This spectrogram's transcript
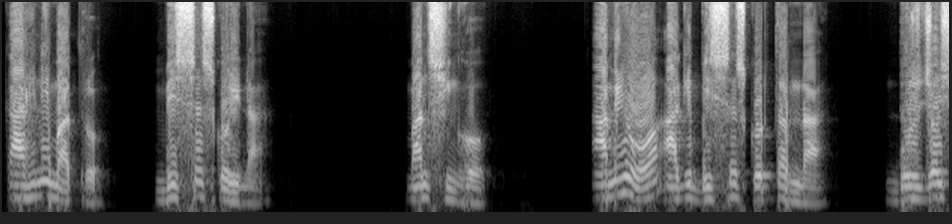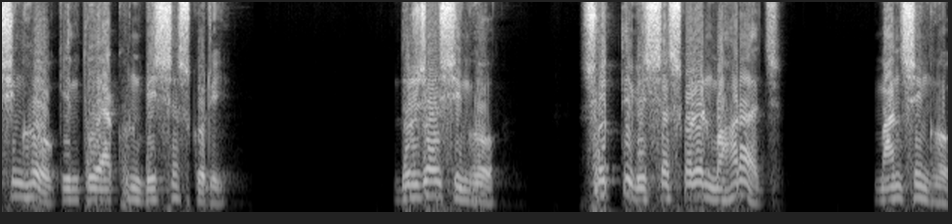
কাহিনী মাত্র, বিশ্বাস করি না। মানসিংহ আমিও আগে বিশ্বাস করতাম না। দুর্জয় সিংহ কিন্তু এখন বিশ্বাস করি। দুর্জয় সিংহ, সত্যি বিশ্বাস করেন মহারাজ? মানসিংহ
